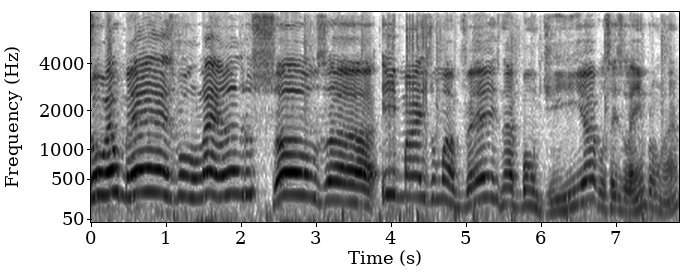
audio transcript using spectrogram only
Sou eu mesmo, Leandro Souza! E mais uma vez, né? Bom dia, vocês lembram, né?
